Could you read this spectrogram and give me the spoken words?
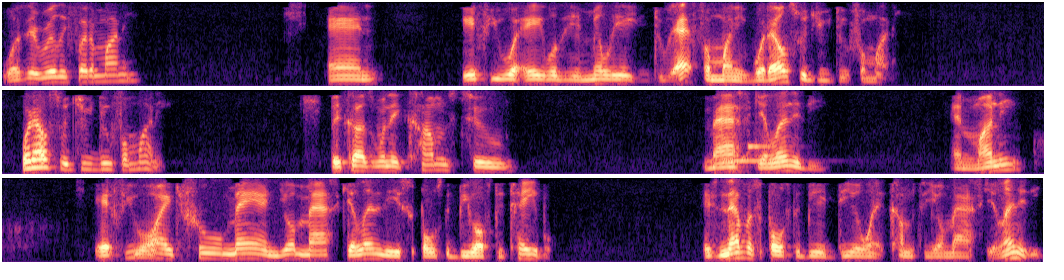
Was it really for the money? And if you were able to humiliate and do that for money, what else would you do for money? What else would you do for money? Because when it comes to masculinity and money, if you are a true man, your masculinity is supposed to be off the table. It's never supposed to be a deal when it comes to your masculinity.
